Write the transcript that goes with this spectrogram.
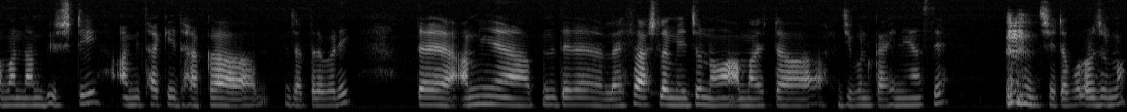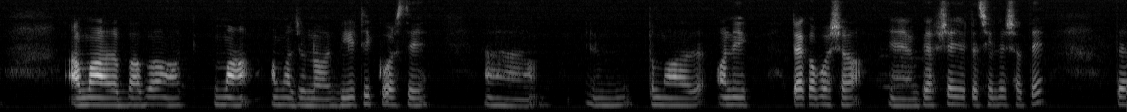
আমার নাম বৃষ্টি, আমি থাকি ঢাকা যাত্রাবাড়ি। তাই আমি আপনাদের লাইফে আসলাম এই জন্য আমার একটা জীবন কাহিনী আছে, সেটা বলার জন্য। আমার বাবা, মা আমার জন্য বিয়ে ঠিক করছে তোমার অনেক টাকা পয়সা ব্যবসায়ী একটা ছেলের সাথে। তা,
